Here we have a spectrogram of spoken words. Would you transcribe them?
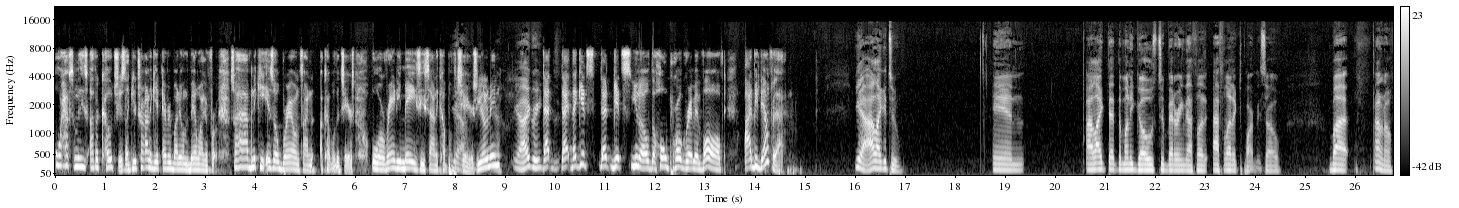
Or have some of these other coaches. Like you're trying to get everybody on the bandwagon for. So have Nikki Izzo Brown sign a couple of the chairs, or Randy Mazey sign a couple of the chairs. You know what I mean? Yeah, I agree. That that that gets that gets you know the whole program involved. I'd be down for that. Yeah, I like it too. And I like that the money goes to bettering the athletic, athletic department. So, but I don't know.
